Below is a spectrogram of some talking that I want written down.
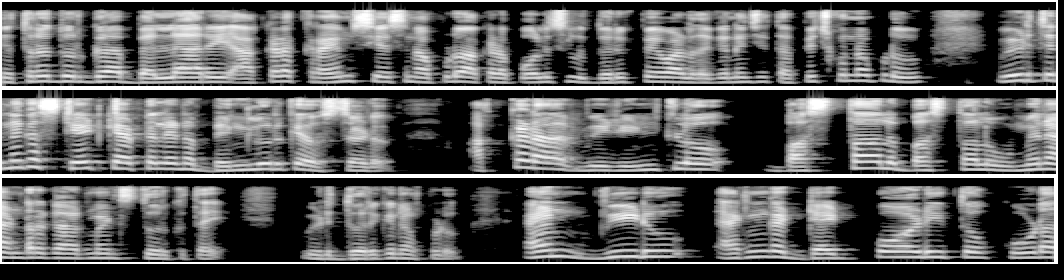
చిత్రదుర్గ బెల్లారి అక్కడ క్రైమ్స్ చేసినప్పుడు అక్కడ పోలీసులు దొరికిపోయి వాళ్ళ దగ్గర నుంచి తప్పించుకున్నప్పుడు వీడు తిన్నగా స్టేట్ క్యాపిటల్ అయిన బెంగళూరుకే వస్తాడు. అక్కడ వీడి ఇంట్లో బస్తాలు బస్తాలు ఉమెన్ అండర్ గార్మెంట్స్ దొరుకుతాయి వీడు దొరికినప్పుడు. అండ్ వీడు ఏకంగా డెడ్ బాడీతో కూడా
